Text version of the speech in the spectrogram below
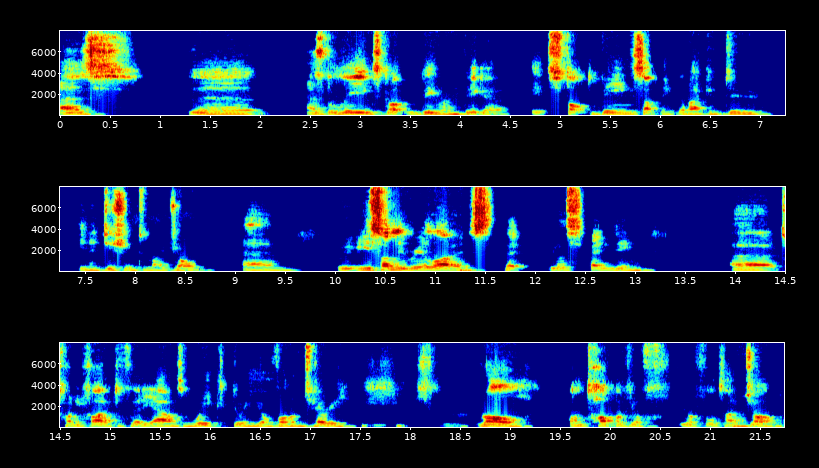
as the as the leagues got bigger and bigger, it stopped being something that I could do in addition to my job. And you suddenly realize that you're spending uh, 25 to 30 hours a week doing your voluntary role on top of your your full-time job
